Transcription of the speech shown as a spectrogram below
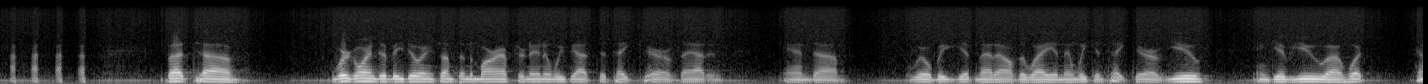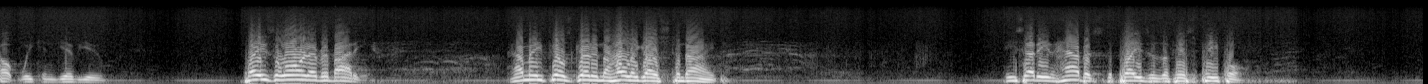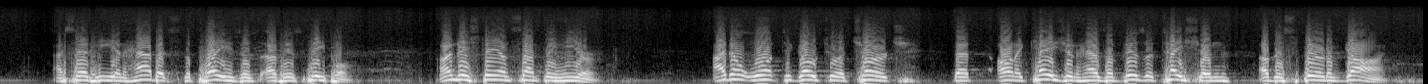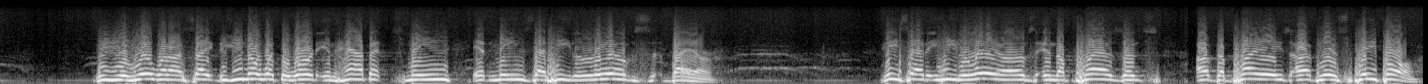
but uh, we're going to be doing something tomorrow afternoon, and we've got to take care of that. And and um, we'll be getting that out of the way, and then we can take care of you and give you uh, what help we can give you. Praise the Lord, everybody. How many feels good in the Holy Ghost tonight? He said he inhabits the praises of his people. I said he inhabits the praises of his people. Understand something here. I don't want to go to a church that on occasion has a visitation of the Spirit of God. Do you hear what I say? Do you know what the word inhabits mean? It means that he lives there. He said he lives in the presence of the praise of his people.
